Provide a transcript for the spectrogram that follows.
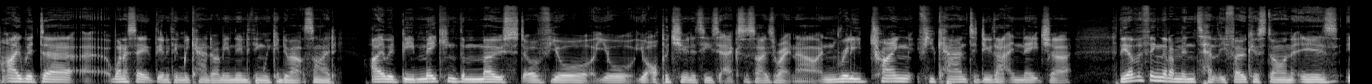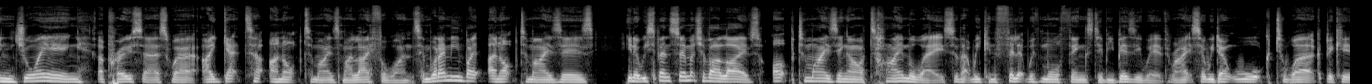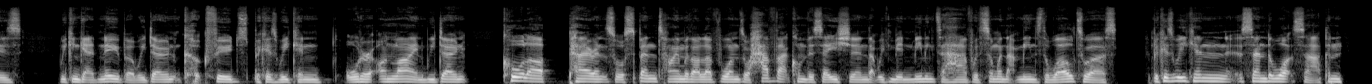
I would, uh, when I say the only thing we can do, I mean the only thing we can do outside. I would be making the most of your your your opportunity to exercise right now and really trying if you can to do that in nature. The other thing that I'm intently focused on is enjoying a process where I get to unoptimize my life for once. And what I mean by unoptimize is you know, we spend so much of our lives optimizing our time away so that we can fill it with more things to be busy with, right? So we don't walk to work because we can get an Uber. We don't cook foods because we can order it online. We don't call our parents or spend time with our loved ones or have that conversation that we've been meaning to have with someone that means the world to us because we can send a WhatsApp. And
